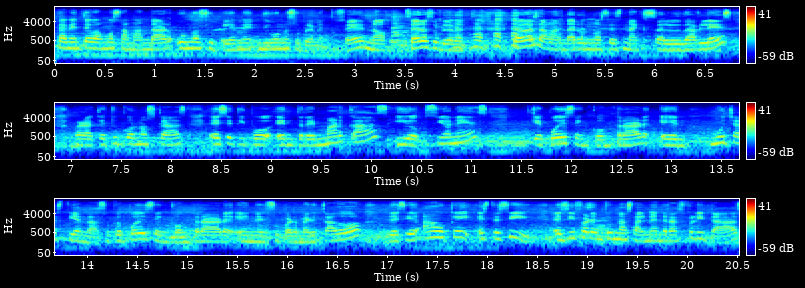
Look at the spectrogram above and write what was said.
también te vamos a mandar unos suplementos, digo unos suplementos, ¿eh? No, cero suplementos. te vamos a mandar unos snacks saludables para que tú conozcas ese tipo entre marcas y opciones que puedes encontrar en muchas tiendas o que puedes encontrar en el supermercado. Decir, ah, ok, este sí, es diferente unas almendras fritas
